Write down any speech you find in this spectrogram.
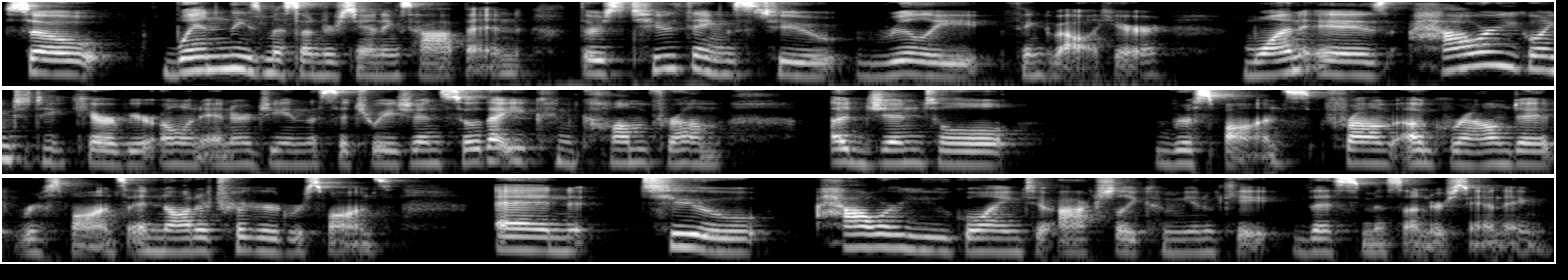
So, when these misunderstandings happen, there's two things to really think about here. One is how are you going to take care of your own energy in the situation so that you can come from a gentle response, from a grounded response and not a triggered response? And two, how are you going to actually communicate this misunderstanding?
